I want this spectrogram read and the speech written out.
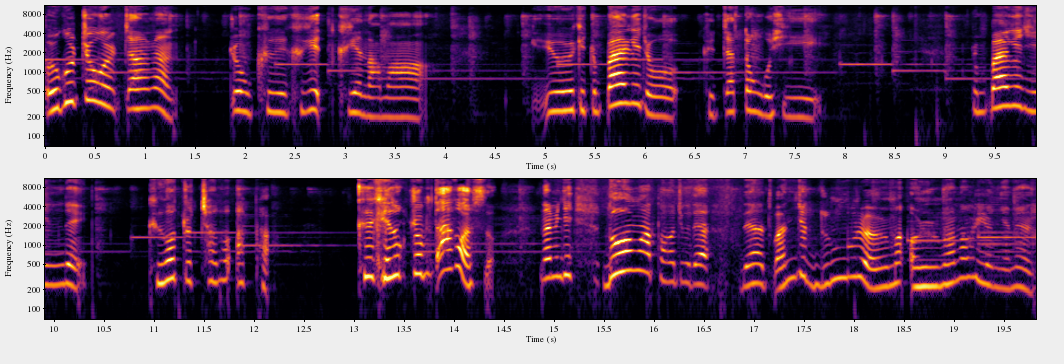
얼굴 쪽을 짜면 좀 그 그게 그게 남아. 이렇게 좀 빨개져. 그 짰던 곳이. 좀 빨개지는데 그것조차도 아파. 그 계속 좀 따가웠어 그다음에 이제 너무 아파가지고 내가 내가 완전 눈물을 얼마 얼마나 흘렸냐면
